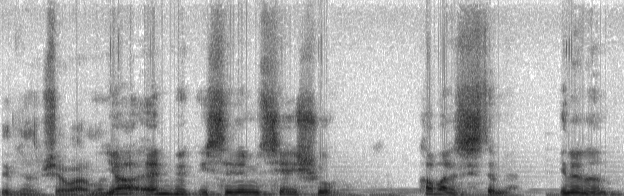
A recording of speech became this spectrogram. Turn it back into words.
dediğiniz bir şey var mı? Ya en büyük istediğimiz şey şu. Kamera sistemi. İnanın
